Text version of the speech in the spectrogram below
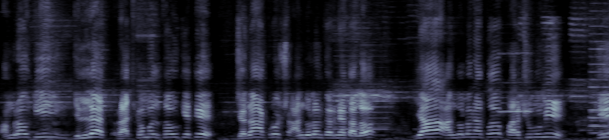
अमरावती जिल्ह्यात राजकमल चौक येथे जनआक्रोश आंदोलन करण्यात आलं. या आंदोलनाचं पार्श्वभूमी की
